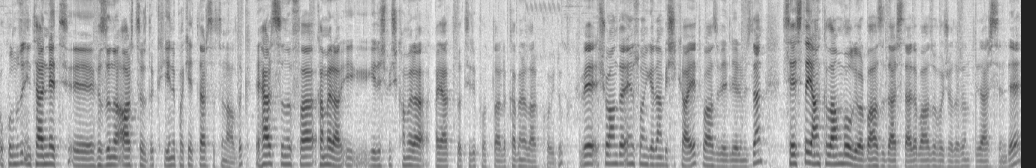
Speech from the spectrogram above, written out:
okulumuzun internet e, hızını artırdık. Yeni paketler satın aldık. E, her sınıfa kamera, gelişmiş kamera ayaklı tripodlarla kameralar koyduk. Ve şu anda en son gelen bir şikayet bazı velilerimizden seste yankılanma oluyor bazı derslerde, bazı hocaların dersinde.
